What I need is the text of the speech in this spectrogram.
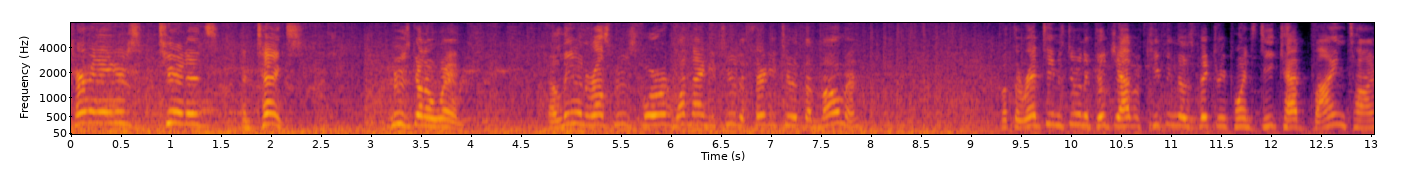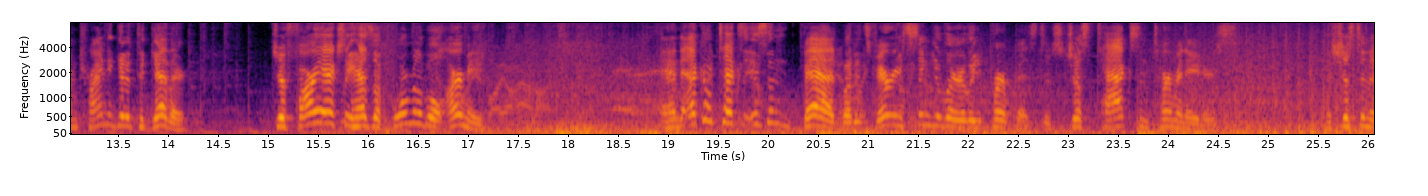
Terminators, Tyranids, and tanks. Who's gonna win? Now Leman Russ moves forward 192 to 32 at the moment. But the red team's doing a good job of keeping those victory points decapped, buying time, trying to get it together. Jafari actually has a formidable army. And Ecotech isn't bad, but it's very singularly purposed. It's just tanks and Terminators. It's just an, a,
